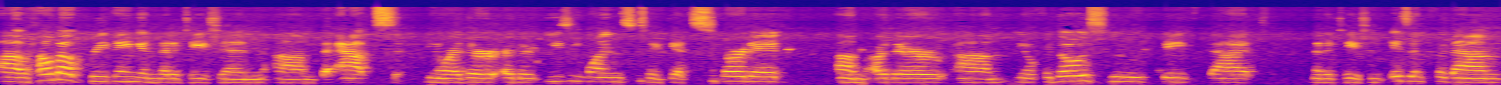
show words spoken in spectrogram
Uh, how about breathing and meditation? Um, the apps, you know, are there are there easy ones to get started? Um, are there, um, you know, for those who think that meditation isn't for them,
